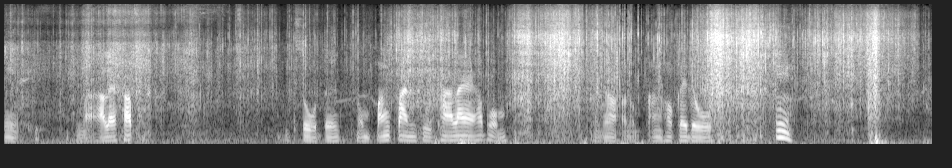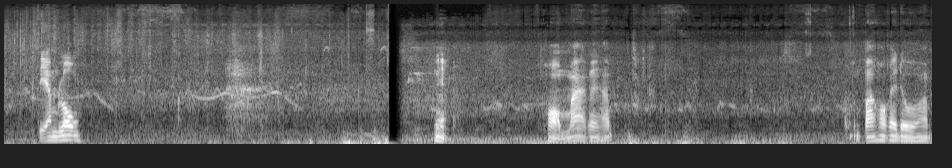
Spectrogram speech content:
นี่มาแล้วครับ อีกสูตรเลยขนมปังปั่นสูตรทาแรกครับผม แล้วก็ขนมปังฮอกไกโดเตรียมลง เนี่ย หอมมากเลยครับขนมปังฮอกไกโดครับ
